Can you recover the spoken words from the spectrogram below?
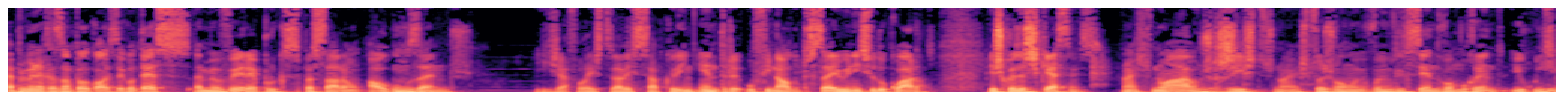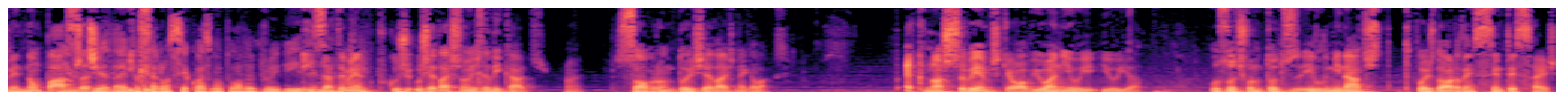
A primeira razão pela qual isso acontece, a meu ver, é porque se passaram alguns anos, e já falei isto, já disse há bocadinho, entre o final do terceiro e o início do quarto, e as coisas esquecem-se. Não, é? não há uns registros, não é? As pessoas vão, vão envelhecendo, vão morrendo, e o conhecimento e, não passa. E os Jedi e passaram que... a ser quase uma palavra proibida. É? Exatamente, é? porque os, os Jedi são erradicados. É? Sobram dois Jedi na galáxia é que nós sabemos que é o Obi-Wan e o, e o Yoda. Os outros foram todos eliminados depois da Ordem 66.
